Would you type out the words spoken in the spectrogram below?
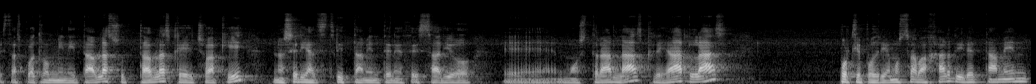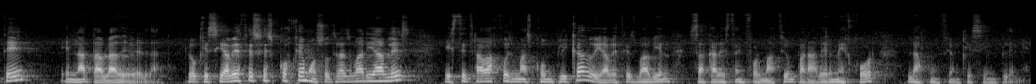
estas cuatro mini tablas, subtablas que he hecho aquí, no sería estrictamente necesario eh, mostrarlas, crearlas, porque podríamos trabajar directamente en la tabla de verdad. Lo que si a veces escogemos otras variables, este trabajo es más complicado y a veces va bien sacar esta información para ver mejor la función que se implementa.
